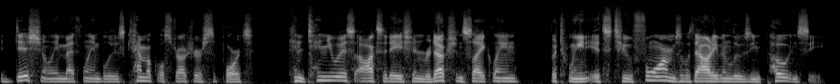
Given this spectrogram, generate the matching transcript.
Additionally, methylene blue's chemical structure supports continuous oxidation reduction cycling between its two forms without even losing potency.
